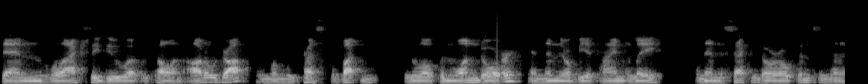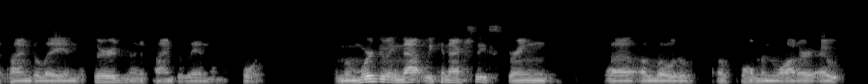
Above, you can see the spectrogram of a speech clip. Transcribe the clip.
then we'll actually do what we call an auto drop. And when we press the button, it'll open one door and then there'll be a time delay. And then the second door opens and then a time delay in the third and then a time delay and then the fourth. And when we're doing that, we can actually string uh, a load of, of foam and water out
